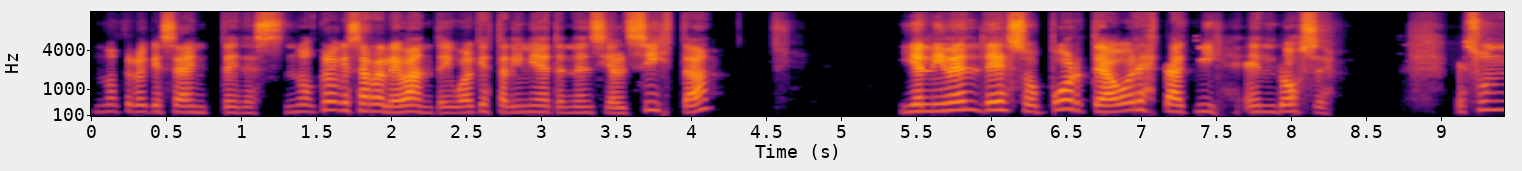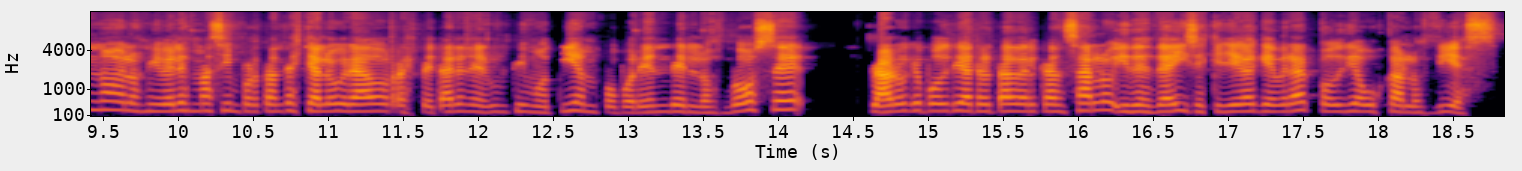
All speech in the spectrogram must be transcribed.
no creo que sea interés, no creo que sea relevante, igual que esta línea de tendencia alcista. Y el nivel de soporte ahora está aquí, en 12. Es uno de los niveles más importantes que ha logrado respetar en el último tiempo. Por ende, en los 12 Claro que podría tratar de alcanzarlo y desde ahí, si es que llega a quebrar, podría buscar los 10.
